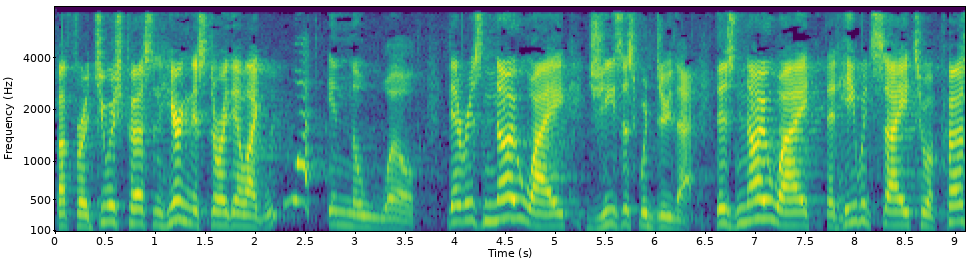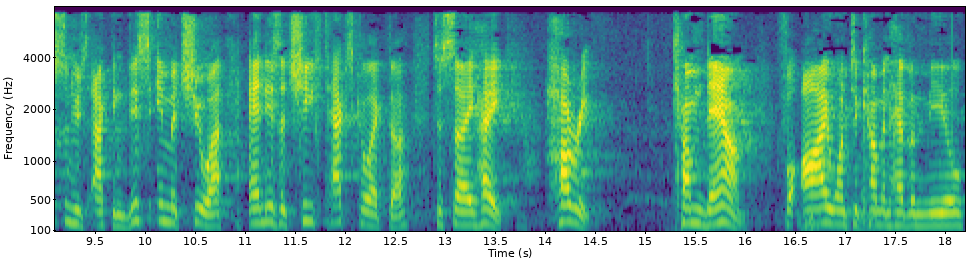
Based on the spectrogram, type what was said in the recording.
But for a Jewish person hearing this story, they're like, what in the world? There is no way Jesus would do that. There's no way that he would say to a person who's acting this immature and is a chief tax collector to say, hey, hurry, come down, for I want to come and have a meal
